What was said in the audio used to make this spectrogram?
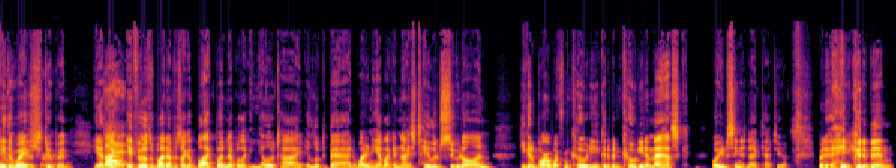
Either way, it was shirt. stupid. He had like if it was a button up, it's like a black button up with like a yellow tie. It looked bad. Why didn't he have like a nice tailored suit on? He could have borrowed one from Cody. It could have been Cody in a mask. Well, you'd have seen his neck tattoo, but it, it could have been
